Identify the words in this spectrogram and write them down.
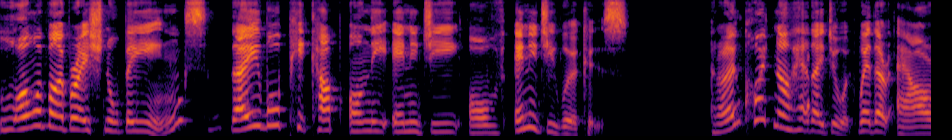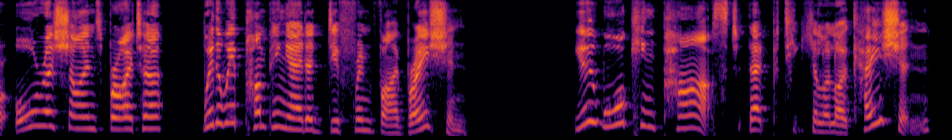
lower vibrational beings, they will pick up on the energy of energy workers. And I don't quite know how they do it, whether our aura shines brighter, whether we're pumping out a different vibration. You walking past that particular location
